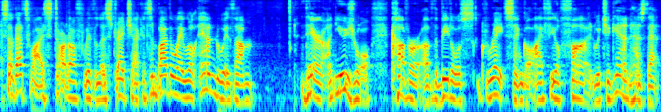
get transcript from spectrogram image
So that's why I start off with the straitjackets. And by the way, we'll end with. Um, their unusual cover of the Beatles' great single, I Feel Fine, which again has that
